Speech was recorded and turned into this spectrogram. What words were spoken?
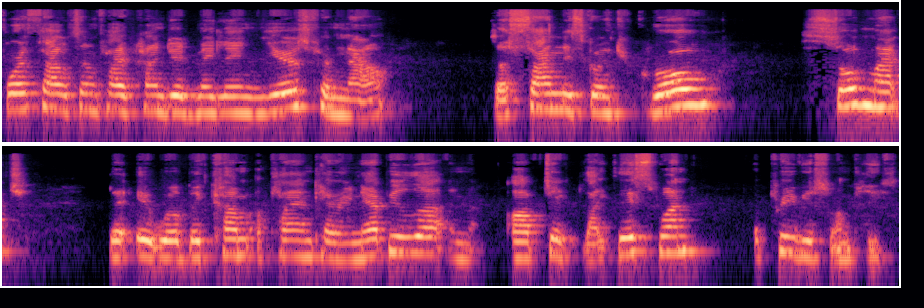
4,500 million years from now, the sun is going to grow so much that it will become a planetary nebula, an object like this one. The previous one, please.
